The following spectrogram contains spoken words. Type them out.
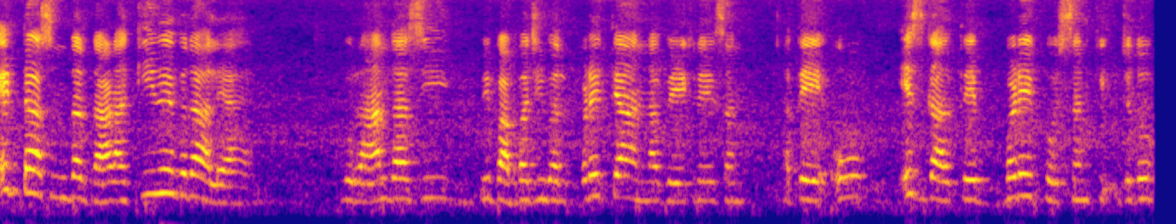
ਐਡਾ ਸੁੰਦਰ ਦਾੜਾ ਕਿਵੇਂ ਵਧਾ ਲਿਆ ਹੈ? ਗੁਰੂ ਰਾਮਦਾਸ ਜੀ ਵੀ ਬਾਬਾ ਜੀ ਵੱਲ ਬੜੇ ਧਿਆਨ ਨਾਲ ਵੇਖ ਰਹੇ ਸਨ ਅਤੇ ਉਹ ਇਸ ਗੱਲ ਤੇ ਬੜੇ ਖੁਸ਼ ਸਨ ਕਿ ਜਦੋਂ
